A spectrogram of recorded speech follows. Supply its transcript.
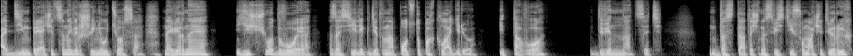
Один прячется на вершине утеса. Наверное, еще двое засели где-то на подступах к лагерю. Итого двенадцать. Достаточно свести с ума четверых,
